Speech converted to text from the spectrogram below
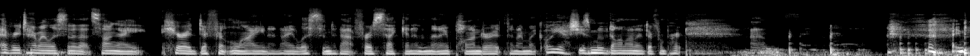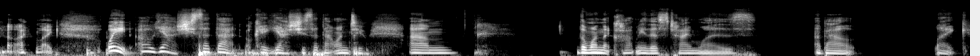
every time I listen to that song, I hear a different line and I listen to that for a second and then I ponder it. Then I'm like, oh, yeah, she's moved on on a different part. Um, I know. I'm like, wait, oh, yeah, she said that. Okay, yeah, she said that one too. Um, the one that caught me this time was about like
